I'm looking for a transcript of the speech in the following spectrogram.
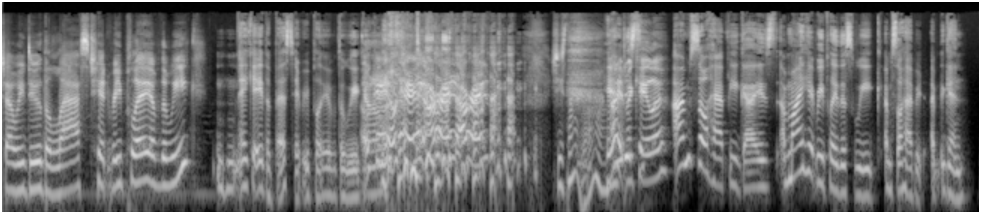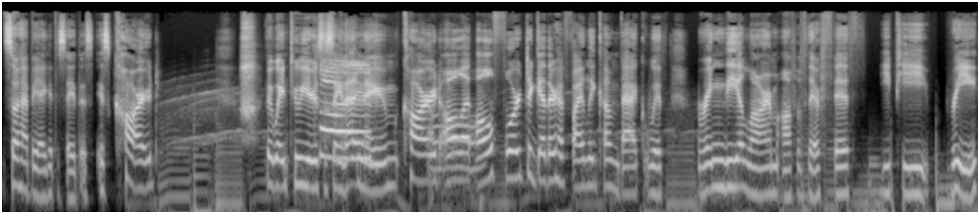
Shall we do the last hit replay of the week? Mhm. AKA the best hit replay of the week. Okay, know. okay, all right, all right. She's not wrong. Hit I'm it, just- Michaela. I'm so happy, guys. My hit replay this week. I'm so happy. Again, so happy I get to say this is KARD. Been waiting two years to say that name. KARD. All all four together have finally come back with "Ring the Alarm" off of their fifth EP Re,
